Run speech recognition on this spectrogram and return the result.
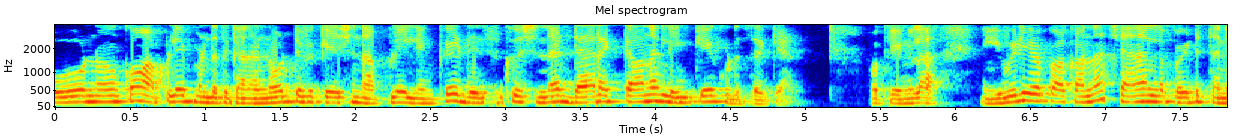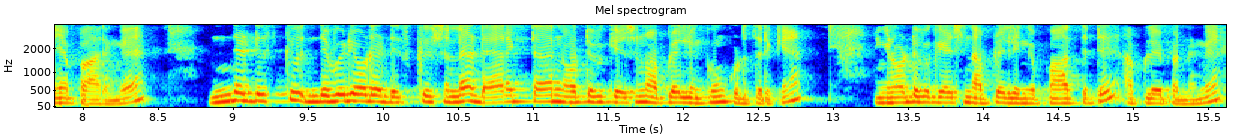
ஒவ்வொன்றுக்கும் அப்ளை பண்ணுறதுக்கான நோட்டிஃபிகேஷன் அப்ளை லிங்க்கு டிஸ்கிரிப்ஷனில் டைரெக்டான லிங்க்கே கொடுத்துருக்கேன். ஓகேங்களா நீங்கள் வீடியோ பார்க்கணுன்னா சேனலில் போயிட்டு தனியாக பாருங்கள் இந்த டிஸ்க் இந்த வீடியோட டிஸ்கிரிப்ஷனில் டேரெக்டாக நோட்டிஃபிகேஷன் அப்ளை லிங்க்கும் கொடுத்துருக்கேன். நீங்கள் நோட்டிஃபிகேஷன் அப்ளை லிங்கை பார்த்துட்டு அப்ளை பண்ணுங்கள்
